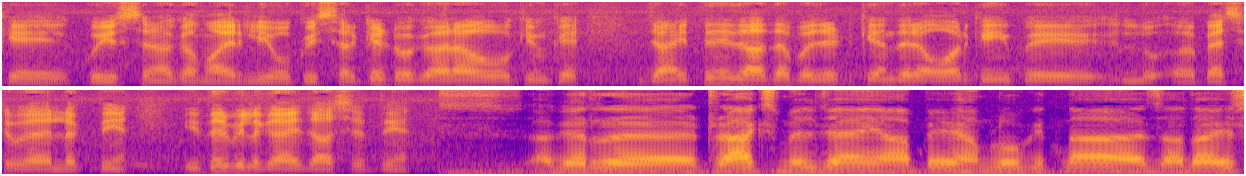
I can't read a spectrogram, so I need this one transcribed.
कि कोई इस तरह का हमारे लिए हो, कोई सर्किट वगैरह हो, क्योंकि जहाँ इतने ज़्यादा बजट के अंदर और कहीं पे पैसे वगैरह लगते हैं, इधर भी लगाए जा सकते हैं। अगर ट्रैक्स मिल जाए यहाँ पे, हम लोग इतना ज़्यादा इस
